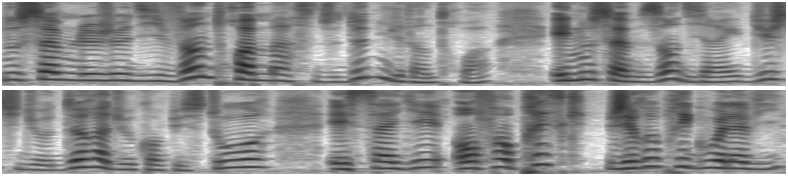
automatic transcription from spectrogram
Nous sommes le jeudi 23 mars de 2023 et nous sommes en direct du studio de Radio Campus Tour. Et ça y est, enfin presque, j'ai repris goût à la vie,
